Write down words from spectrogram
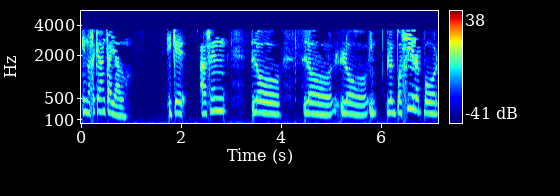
y no se quedan callados. Y que hacen lo lo lo, lo imposible por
